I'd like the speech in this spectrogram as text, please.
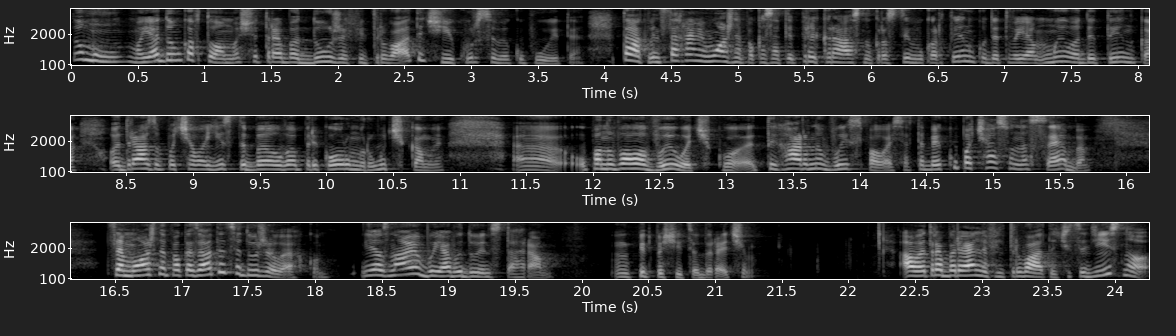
Тому моя думка в тому, що треба дуже фільтрувати, чиї курси ви купуєте. Так, в інстаграмі можна показати прекрасну, красиву картинку, де твоя мила дитинка одразу почала їсти БЛВ прикорм ручками, е, опанувала вилочку, ти гарно виспалася, в тебе є купа часу на себе. Це можна показати, це дуже легко. Я знаю, бо я веду інстаграм. Підпишіться, до речі. Але треба реально фільтрувати, чи це дійсно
